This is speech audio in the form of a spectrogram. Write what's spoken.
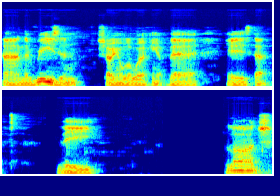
And the reason, showing all the working up there, is that the large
